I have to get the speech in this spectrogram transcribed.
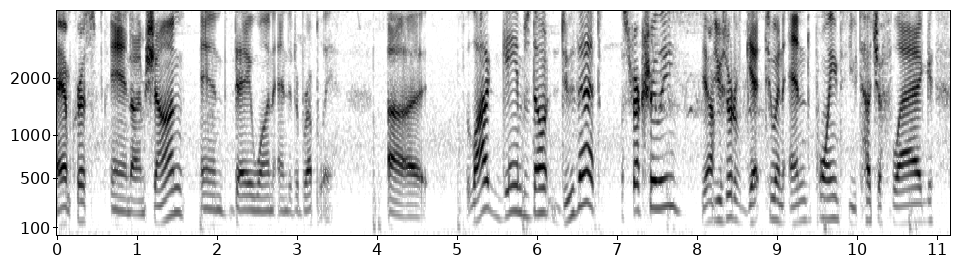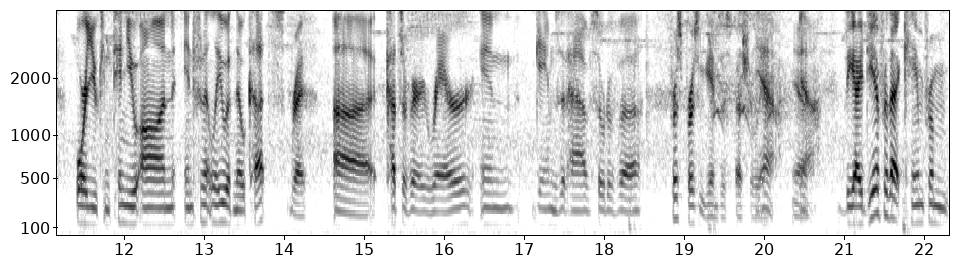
Hey, I'm Chris. And I'm Sean, and day one ended abruptly. Uh, a lot of games don't do that structurally. Yeah. You sort of get to an end point, you touch a flag, or you continue on infinitely with no cuts. Right. Uh, cuts are very rare in games that have sort of a. First person games, especially. Yeah, yeah. The idea for that came from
